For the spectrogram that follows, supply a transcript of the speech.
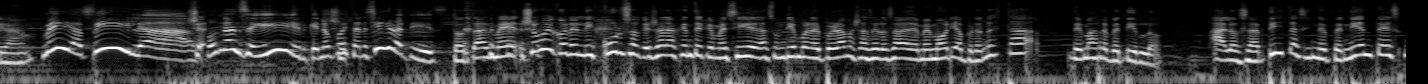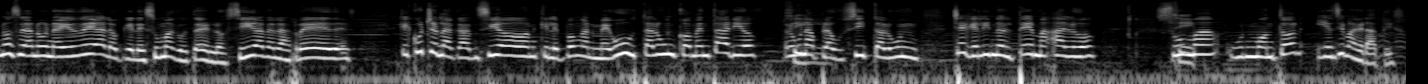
Sigan. ¡Media pila! Yo- Pongan seguir, que no cuestan. Si es gratis. Totalmente. Yo voy con el discurso que ya la gente que me sigue de hace un tiempo en el programa ya se lo sabe de memoria, pero no está de más repetirlo. A los artistas independientes no se dan una idea lo que les suma que ustedes los sigan en las redes, que escuchen la canción, que le pongan me gusta, algún comentario, algún Sí. aplausito, algún che, qué lindo el tema, algo. Suma un montón y encima es gratis.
